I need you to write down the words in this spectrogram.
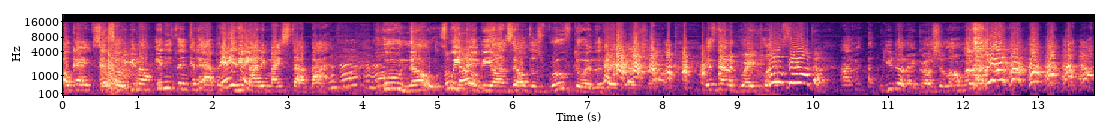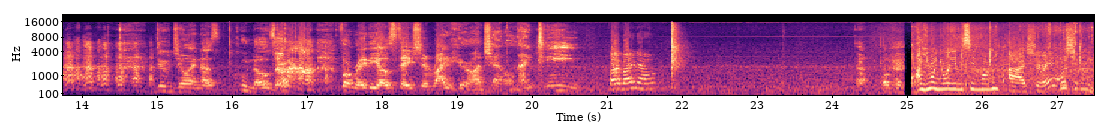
Okay? and so, you know, anything could happen. Anything. Anybody might stop by. Uh-huh, who uh-huh. knows? Who we may be on Zelda's roof doing the radio show. Isn't that a great place? Who's Zelda? I'm, you know that girl, Shaloma. Do join us. Who knows her? For radio station right here on Channel 19. Bye bye now. Uh, okay. Are you on your way in to see mommy? I sure am. What's your name?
